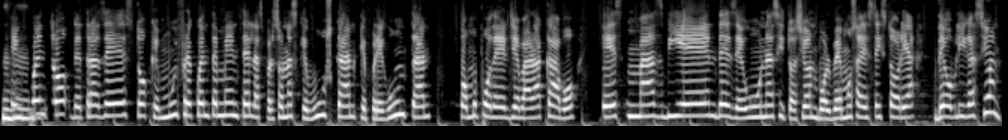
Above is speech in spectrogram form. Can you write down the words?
Encuentro detrás de esto que muy frecuentemente las personas que buscan, que preguntan cómo poder llevar a cabo, es más bien desde una situación, volvemos a esta historia, de obligación.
